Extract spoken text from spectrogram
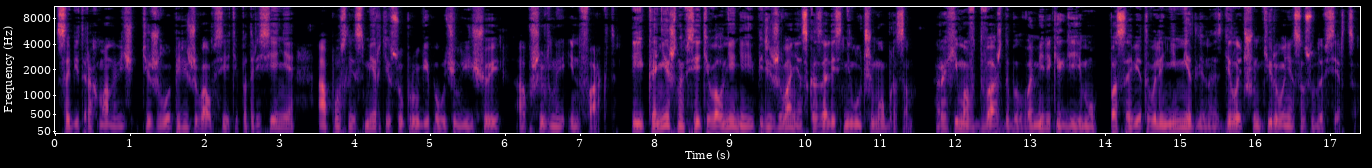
Сабит Рахманович тяжело переживал все эти потрясения, а после смерти супруги получил еще и обширный инфаркт. И, конечно, все эти волнения и переживания сказались не лучшим образом. Рахимов дважды был в Америке, где ему посоветовали немедленно сделать шунтирование сосудов сердца.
